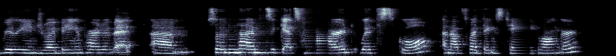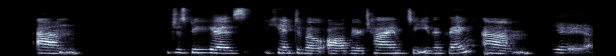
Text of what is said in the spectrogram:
really enjoy being a part of it. Um, sometimes it gets hard with school, and that's why things take longer. Um, just because you can't devote all of your time to either thing. Um, yeah, yeah.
